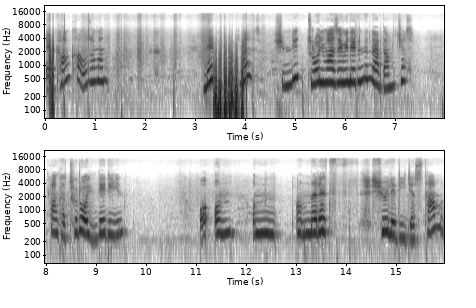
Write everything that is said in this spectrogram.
E kanka o zaman ne diyeceğiz? Şimdi troll malzemelerini nereden bulacağız? Kanka troll dediğin o, on, on, onlara şöyle diyeceğiz tamam mı?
